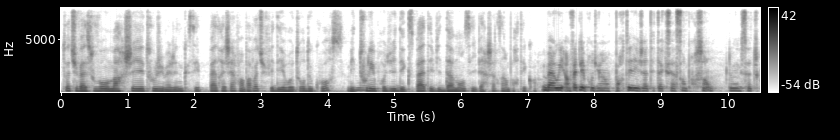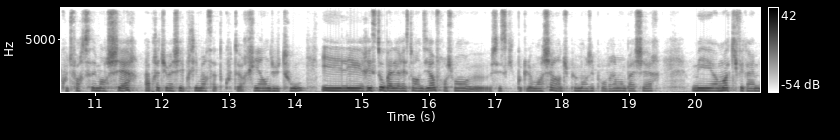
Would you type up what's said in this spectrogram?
Toi, tu vas souvent au marché et tout, j'imagine que c'est pas très cher. Enfin, parfois, tu fais des retours de courses, mais tous les produits d'expat, évidemment, c'est hyper cher, c'est importé, quoi. Bah oui, en fait, les produits importés, déjà, t'es taxé à 100%. Donc, ça te coûte forcément cher. Après, tu vas chez le primeur, ça te coûte rien du tout. Et les restos, bah, les restos indiens, franchement, euh, c'est ce qui coûte le moins cher. Hein. Tu peux manger pour vraiment pas cher. Mais euh, moi qui fais quand même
